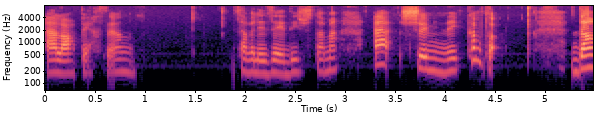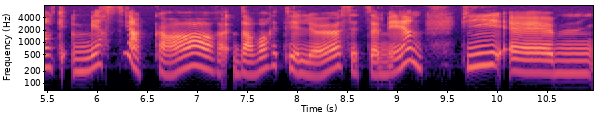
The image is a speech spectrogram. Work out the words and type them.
à leur personne. Ça va les aider justement à cheminer comme toi. Donc, merci encore d'avoir été là cette semaine. Puis, euh,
